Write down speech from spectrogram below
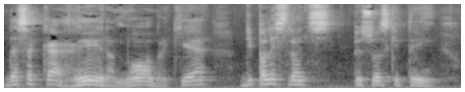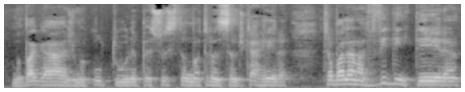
dessa carreira nobre que é de palestrantes pessoas que têm uma bagagem, uma cultura, pessoas que estão numa transição de carreira, trabalharam a vida inteira,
